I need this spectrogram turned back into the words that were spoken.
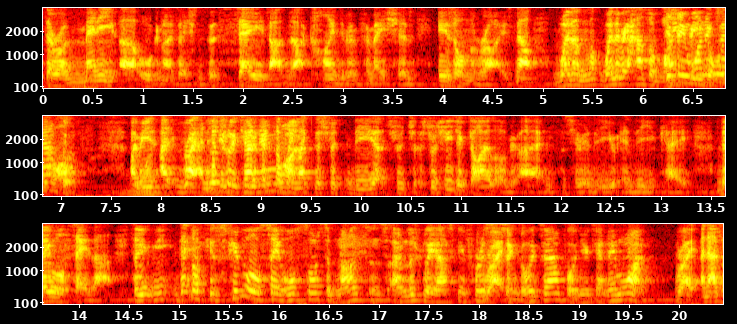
There are many uh, organisations that say that that kind of information is on the rise. Now, whether whether it has on my Give me feed one or example. not. I mean, I, right, and Literally if you can't look at something like the, the uh, Strategic Dialogue uh, Institute in the, U- in the UK, they will say that. So, you, they, Look, people will say all sorts of nonsense. I'm literally asking for a Right. single example, and you can't name one. right, and as,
